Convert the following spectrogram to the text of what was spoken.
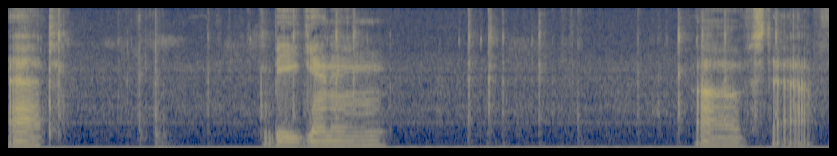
at beginning of staff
